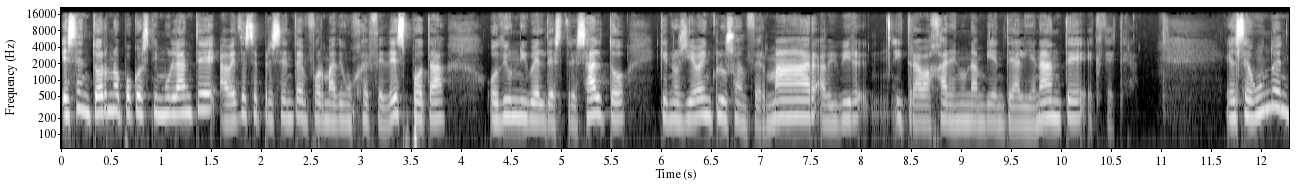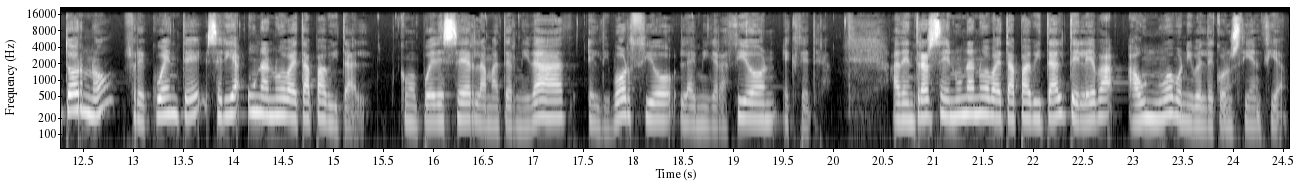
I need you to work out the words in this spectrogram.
Ese entorno poco estimulante a veces se presenta en forma de un jefe déspota o de un nivel de estrés alto que nos lleva incluso a enfermar, a vivir y trabajar en un ambiente alienante, etc. El segundo entorno frecuente sería una nueva etapa vital, como puede ser la maternidad, el divorcio, la emigración, etc. Adentrarse en una nueva etapa vital te eleva a un nuevo nivel de conciencia.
